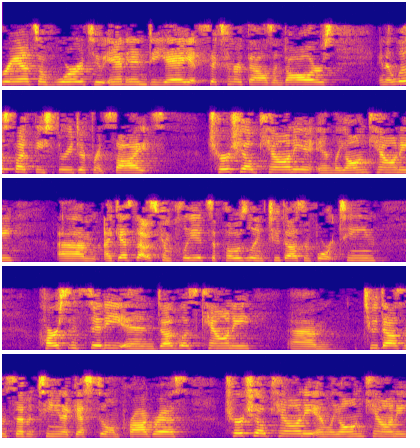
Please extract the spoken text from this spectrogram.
grants awarded to NNDA at six hundred thousand dollars, and it lists like these three different sites: Churchill County and Lyon County. Um, I guess that was completed supposedly in 2014. Carson City in Douglas County, um, 2017, I guess still in progress. Churchill County and Lyon County,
